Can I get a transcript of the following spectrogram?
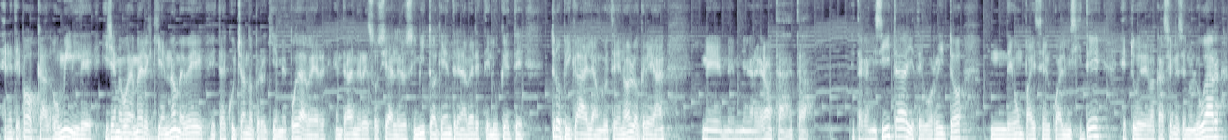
en este podcast humilde y ya me pueden ver quien no me ve, está escuchando, pero quien me pueda ver, entrar en mis redes sociales. Los invito a que entren a ver este luquete tropical, aunque ustedes no lo crean. Me, me, me regalaron esta, esta, esta camisita y este gorrito de un país en el cual visité. Estuve de vacaciones en un lugar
